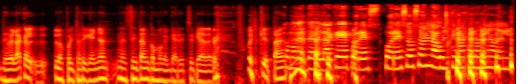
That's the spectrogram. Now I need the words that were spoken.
de verdad que los puertorriqueños necesitan como que get it together porque están como que de verdad que por eso, por eso son la última colonia del,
